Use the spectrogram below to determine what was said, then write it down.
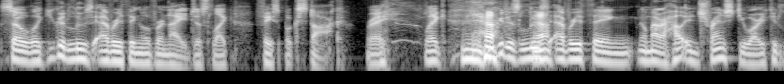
so like you could lose everything overnight, just like Facebook stock, right? like Yeah, you could just lose yeah. everything, no matter how entrenched you are. You could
